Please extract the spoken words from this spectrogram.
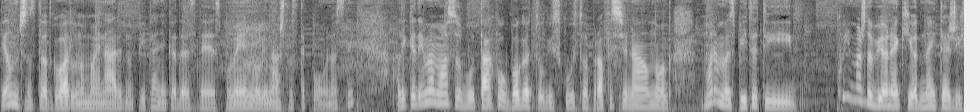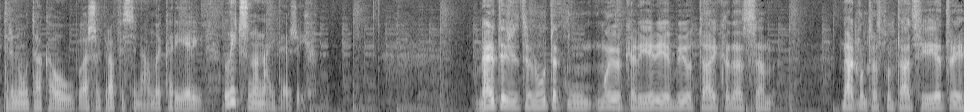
Djelomično ste odgovorili na moje naredno pitanje kada ste spomenuli na što ste ponosni, ali kada imam osobu takvog bogatog iskustva profesionalnog, moram vas pitati koji možda bio neki od najtežih trenutaka u vašoj profesionalnoj karijeri, lično najtežih? Najteži trenutak u mojoj karijeri je bio taj kada sam nakon transplantacije jetre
